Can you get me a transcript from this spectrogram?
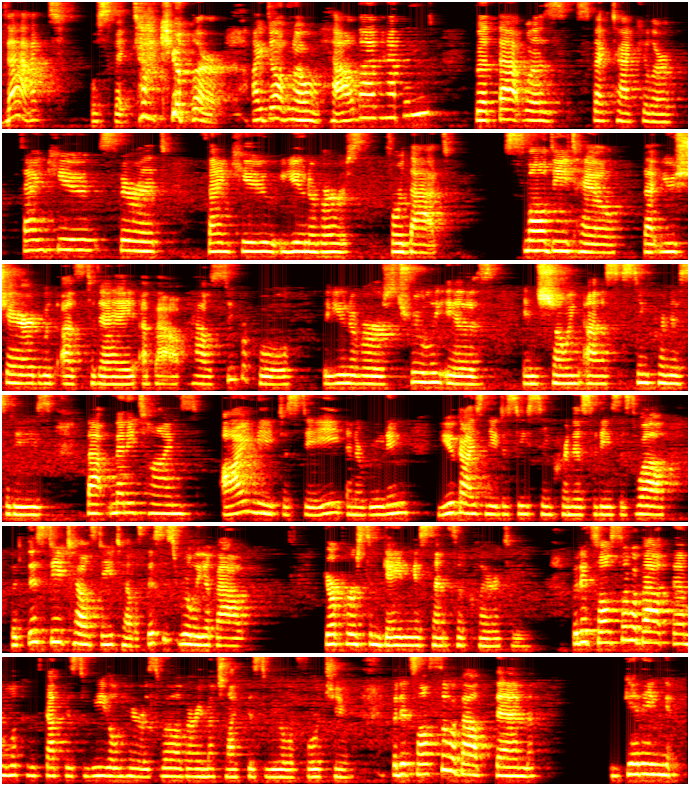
That was spectacular. I don't know how that happened. But that was spectacular. Thank you, Spirit. Thank you, Universe, for that small detail that you shared with us today about how super cool the universe truly is in showing us synchronicities that many times I need to see in a reading. You guys need to see synchronicities as well. But this details details. This is really about your person gaining a sense of clarity. But it's also about them. Look, we've got this wheel here as well, very much like this wheel of fortune. But it's also about them getting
